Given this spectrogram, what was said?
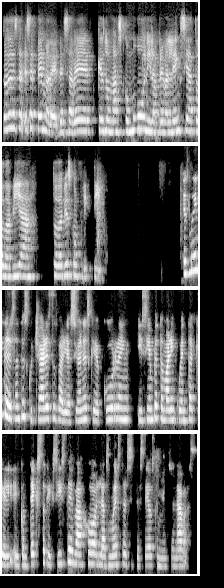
Entonces, este, ese tema de, de, saber qué es lo más común y la prevalencia todavía, todavía es conflictivo. Es muy interesante escuchar estas variaciones que ocurren y siempre tomar en cuenta que el, contexto que existe bajo las muestras y testeos que mencionabas.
